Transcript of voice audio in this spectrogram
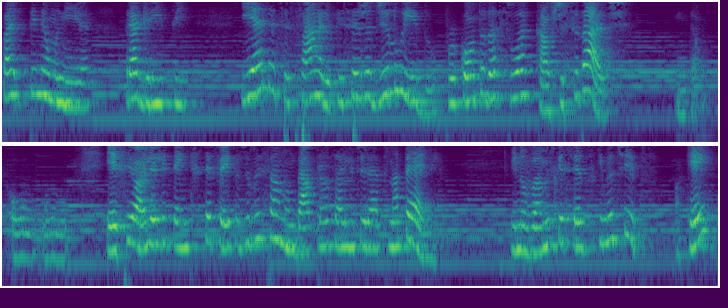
para pneumonia, para gripe, e é necessário que seja diluído por conta da sua causticidade. Então, o, o, esse óleo ele tem que ser feito a diluição, não dá para usar ele direto na pele. E não vamos esquecer dos quimiotipos, ok?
